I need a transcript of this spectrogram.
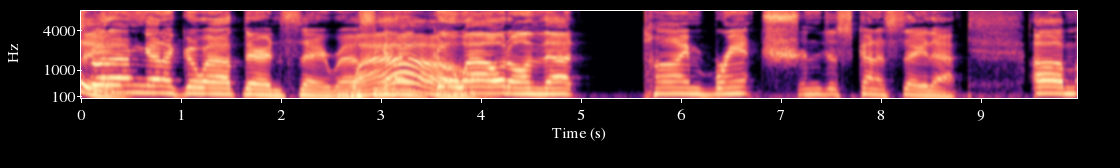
Really? what I'm gonna go out there and say, Russ. I'm Wow. gonna go out on that time branch and just kind of say that. Um,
